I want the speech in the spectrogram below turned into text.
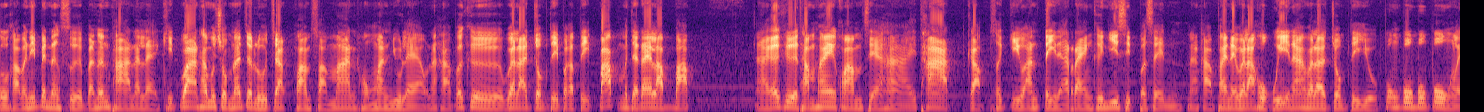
ลครับอันนี้เป็นหนังสือ Battle Pass นั่นแหละ คิดว่าท่านผู้ชมน่าจะรู้จักความสามารถของมันอยู่แล้วนะครับก็คือเวลาโจมตีปกติปั๊บมันจะได้รับบัฟอ่าก็คือทำให้ความเสียหายธาตุกับสกิลอันตีเนี่ยแรงขึ้น 20%นะครับภายในเวลา 6 วินะเวลาโจมตีอยู่ปุ้งปุ้งปุ้งปุ้งอะไร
